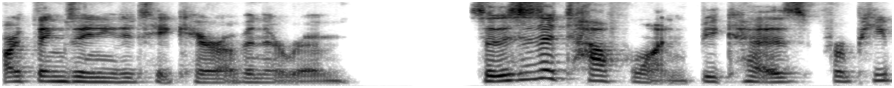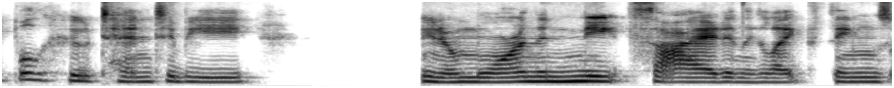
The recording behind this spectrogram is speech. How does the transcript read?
are things they need to take care of in their room. So this is a tough one because for people who tend to be you know more on the neat side and they like things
